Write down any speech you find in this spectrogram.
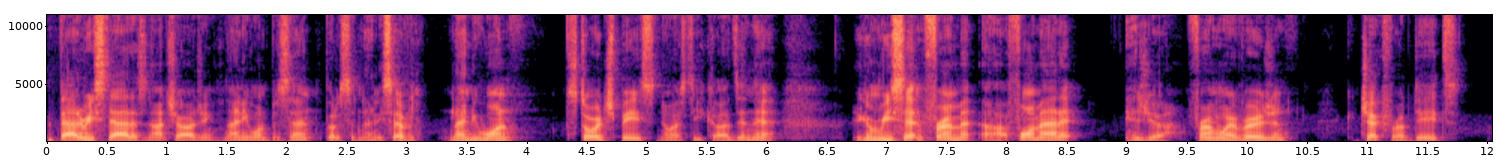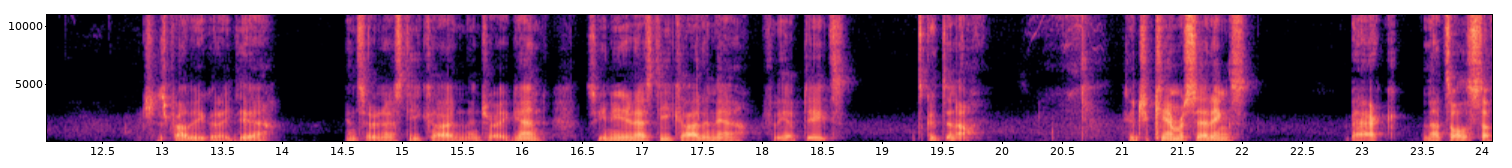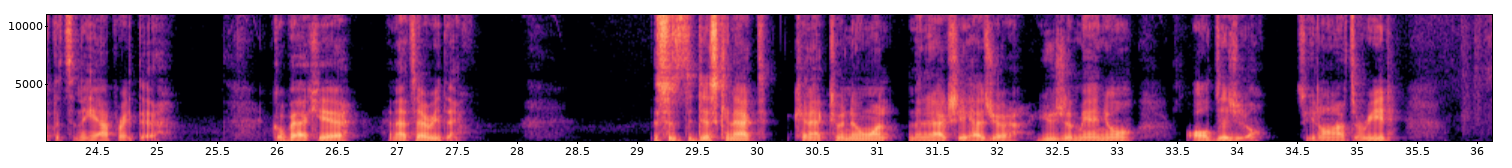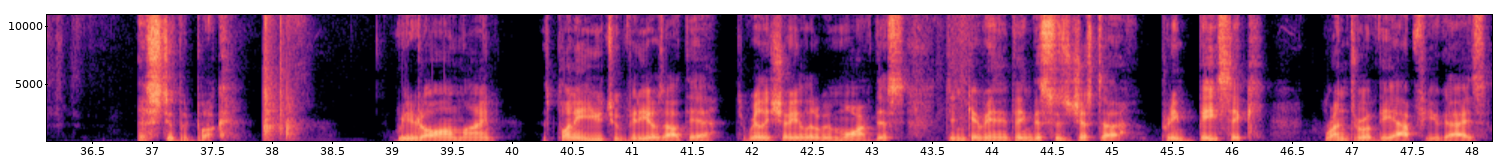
Battery status, not charging, 91%. Thought I said 97. 91. Storage space, no SD cards in there. You can reset and firm, uh, format it. Here's your firmware version. You can check for updates, which is probably a good idea. Insert an SD card and then try again. So you need an SD card in there for the updates. It's good to know. Get your camera settings back, and that's all the stuff that's in the app right there. Go back here, and that's everything. This is the disconnect, connect to a new one, and then it actually has your user manual, all digital. So you don't have to read this stupid book. Read it all online. There's plenty of YouTube videos out there to really show you a little bit more of this didn't give you anything. This is just a pretty basic run through of the app for you guys.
